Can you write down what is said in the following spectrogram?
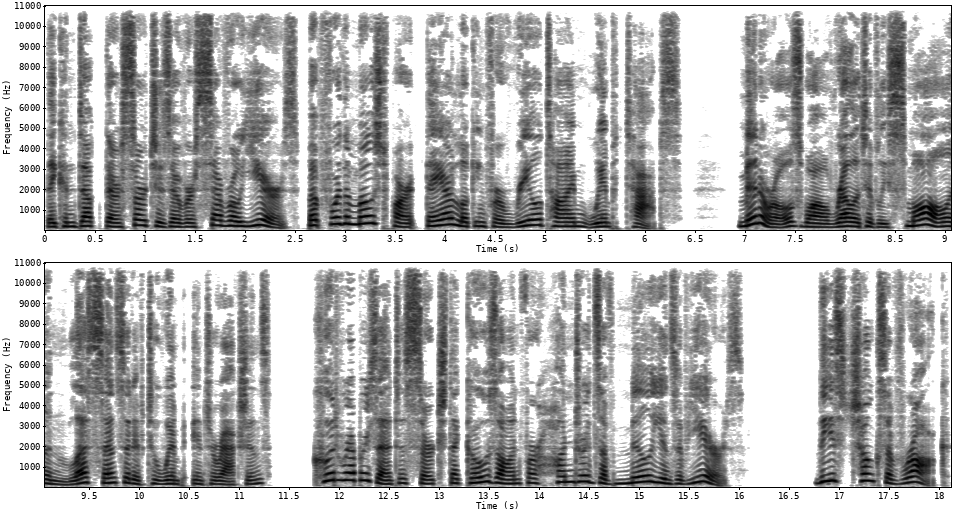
They conduct their searches over several years, but for the most part, they are looking for real time WIMP taps. Minerals, while relatively small and less sensitive to WIMP interactions, could represent a search that goes on for hundreds of millions of years. These chunks of rock,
